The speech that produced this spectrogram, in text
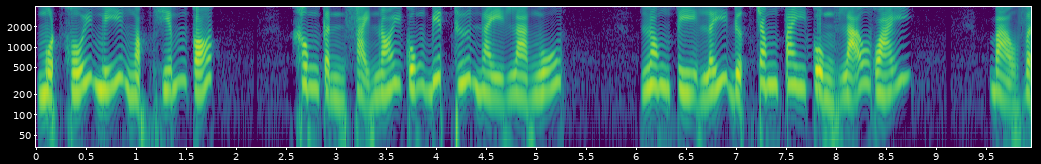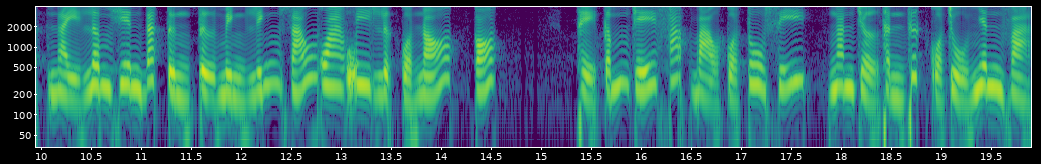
một khối Mỹ ngọc hiếm có. Không cần phải nói cũng biết thứ này là ngũ. Long tỳ lấy được trong tay cùng lão quái. Bảo vật này Lâm Hiên đã từng tự mình lính giáo qua uy lực của nó, có thể cấm chế pháp bảo của tu sĩ, ngăn trở thần thức của chủ nhân và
